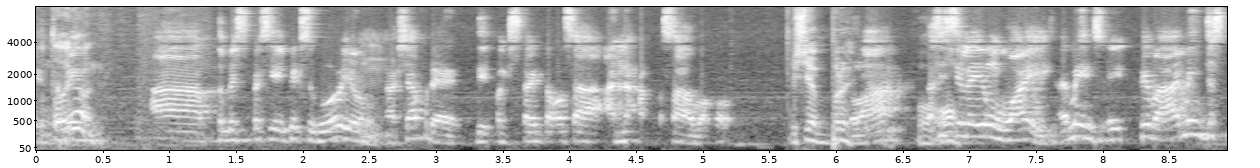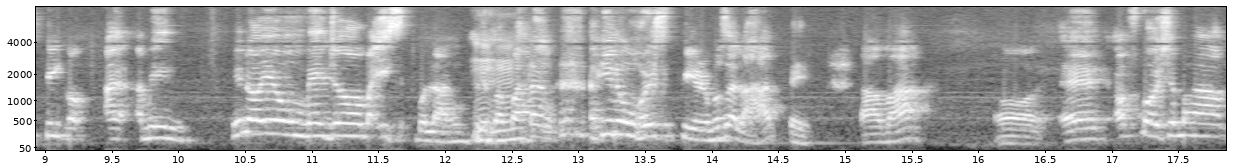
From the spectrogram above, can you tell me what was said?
Totoo yun. Ah, to be specific siguro yung, Hmm. ah, syempre, di, mag-start ako sa anak at asawa ko. Siyempre. Diba? Kasi sila yung why. I mean, eh, diba? I mean, just think of, I, I mean, you know, yung medyo maisip mo lang, di Mm-hmm. ba? Parang, yun yung worst fear mo sa lahat eh. Tama? Oh, and of course, yung mga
